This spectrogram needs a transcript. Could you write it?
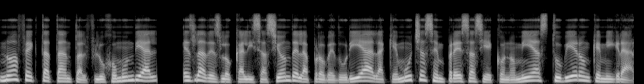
no afecta tanto al flujo mundial, es la deslocalización de la proveeduría a la que muchas empresas y economías tuvieron que migrar.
